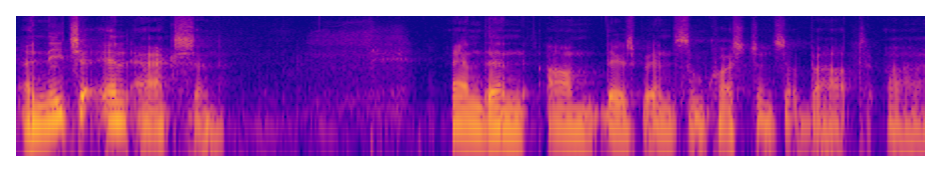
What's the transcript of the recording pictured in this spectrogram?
a Nietzsche in action. And then um, there's been some questions about uh,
